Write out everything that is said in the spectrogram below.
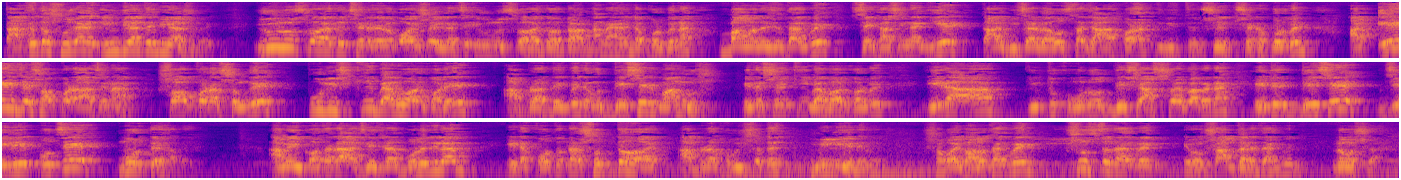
তাকে তো সোজা ইন্ডিয়াতে নিয়ে আসবে ইউনুসকে হয়তো ছেড়ে দেবে, বয়স হয়ে গেছে ইউনুসকে হয়তো তার নানা করবে না। বাংলাদেশে থাকবে, শেখ হাসিনা গিয়ে তার বিচার ব্যবস্থা যা করার তিনি সেটা করবেন। আর এই যে সব কটা আছে না, সব কটার সঙ্গে পুলিশ কি ব্যবহার করে, আপনারা দেখবেন, এবং দেশের মানুষ এদেশে কি ব্যবহার করবে, এরা কিন্তু কোন দেশে আশ্রয় পাবে না, এদের দেশে জেলে পচে মরতে হবে। আমি এই কথাটা আজকে যেটা বলে দিলাম, এটা কতটা সত্য হয় আপনারা ভবিষ্যতে মিলিয়ে নেবেন। সবাই ভালো থাকবেন, সুস্থ থাকবেন এবং সাবধানে থাকবেন। নমস্কার।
